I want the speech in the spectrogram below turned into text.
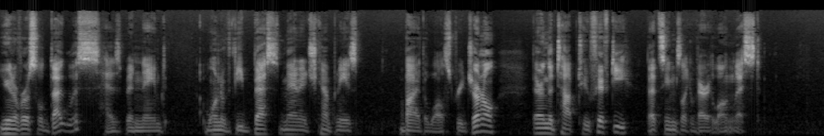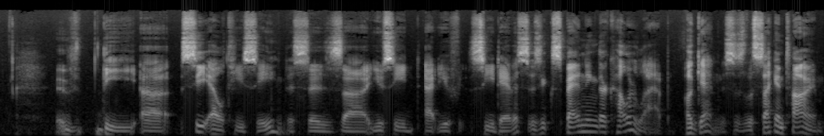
Universal Douglas has been named one of the best managed companies by the Wall Street Journal. They're in the top 250. That seems like a very long list. The uh, CLTC, this is uh, UC at UC Davis, is expanding their color lab. Again, this is the second time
